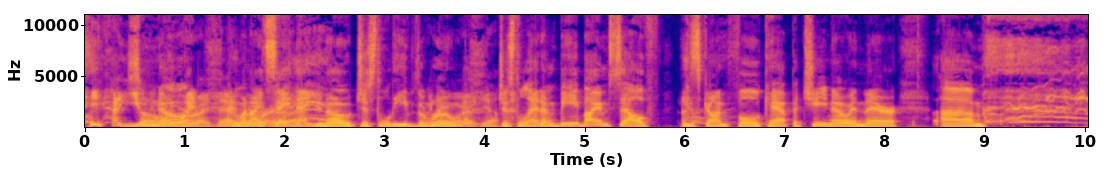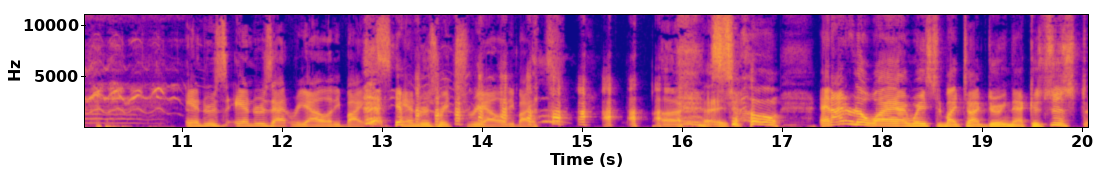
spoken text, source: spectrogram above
Yeah, you So- know We it. right there. And when We I say right. that, you know, just leave the We room. yeah. Just let him be by himself. He's gone full cappuccino in there. Um, Andrew's Andrew's at Reality Bites. Andrew's reached Reality Bites. so, and I don't know why I wasted my time doing that because just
